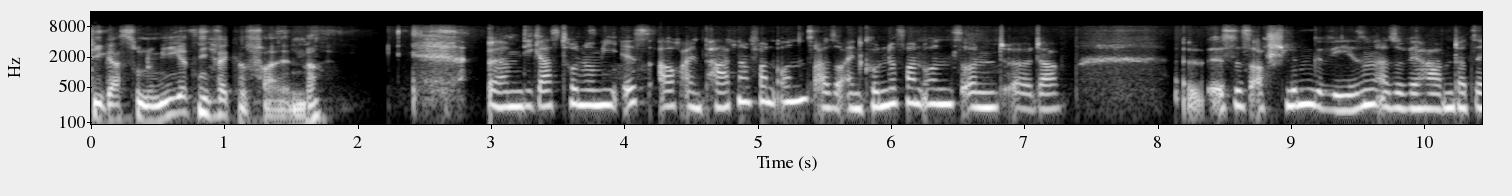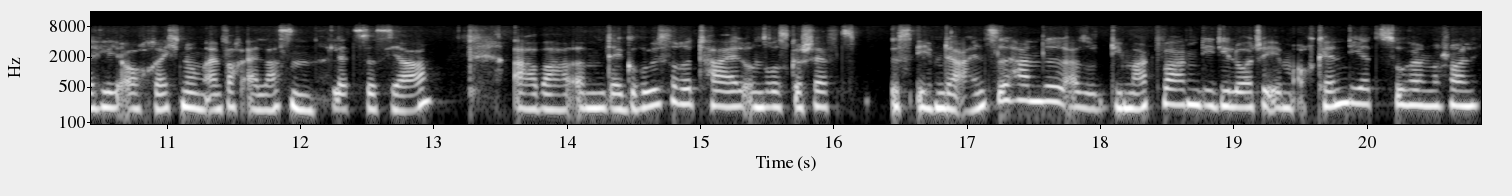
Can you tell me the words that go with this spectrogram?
die Gastronomie jetzt nicht weggefallen. Ne? Ähm, die Gastronomie ist auch ein Partner von uns, also ein Kunde von uns und äh, da äh, ist es auch schlimm gewesen. Also wir haben tatsächlich auch Rechnungen einfach erlassen letztes Jahr. Aber ähm, der größere Teil unseres Geschäfts ist eben der Einzelhandel, also die Marktwagen, die die Leute eben auch kennen, die jetzt zuhören wahrscheinlich.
